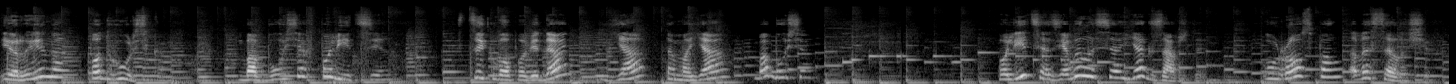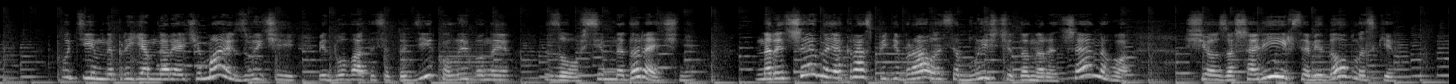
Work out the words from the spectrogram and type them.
Ірина Подгурська. Бабуся в поліції. З циклу оповідань Я та моя бабуся. Поліція з'явилася, як завжди, у розпал веселощів. Утім, неприємні речі мають звичай відбуватися тоді, коли вони зовсім недоречні. Наречена якраз підібралася ближче до нареченого, що зашарівся від облисків,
